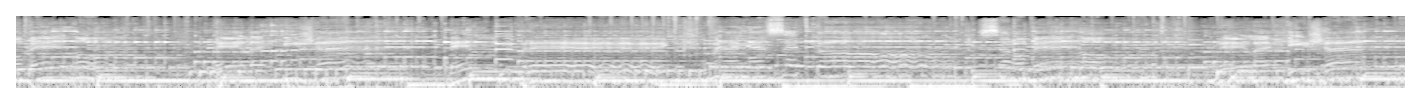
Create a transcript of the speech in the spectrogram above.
Roberto tényleg kisebb Benny Brecht Frejeszetka Szelobéno tényleg kisebb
